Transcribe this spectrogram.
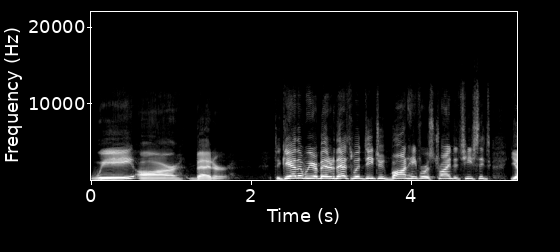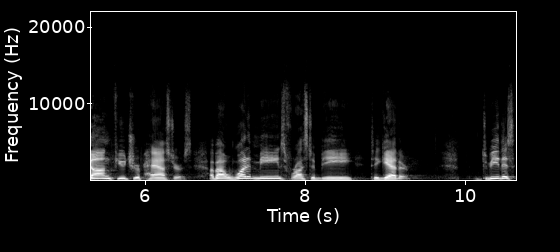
we are better. Together we are better. That's what Dietrich Bonhoeffer was trying to teach these young future pastors about what it means for us to be together. To be this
